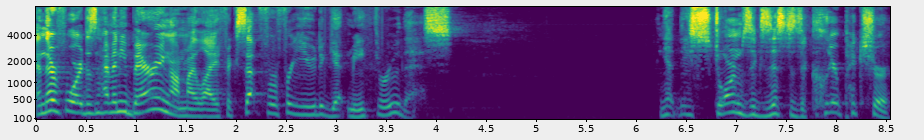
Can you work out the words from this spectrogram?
And therefore, it doesn't have any bearing on my life except for for you to get me through this. And yet, these storms exist as a clear picture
